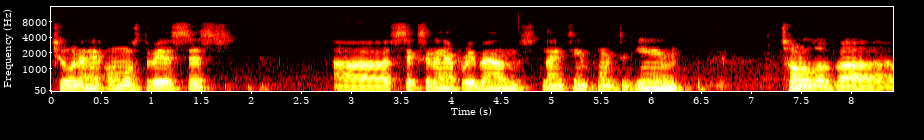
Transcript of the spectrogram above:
two and a half, almost three assists, uh, six and a half rebounds, 19 points a game, total of uh,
